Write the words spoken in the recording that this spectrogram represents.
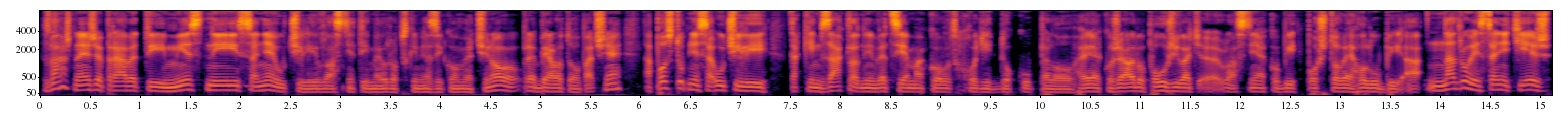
Zvláštne je, že práve tí miestní sa neučili vlastne tým európskym jazykom väčšinou, prebiehalo to opačne a postupne sa učili takým základným veciam, ako chodiť do kúpelov, hej, akože, alebo používať e, vlastne akoby poštové holuby. A na druhej strane tiež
